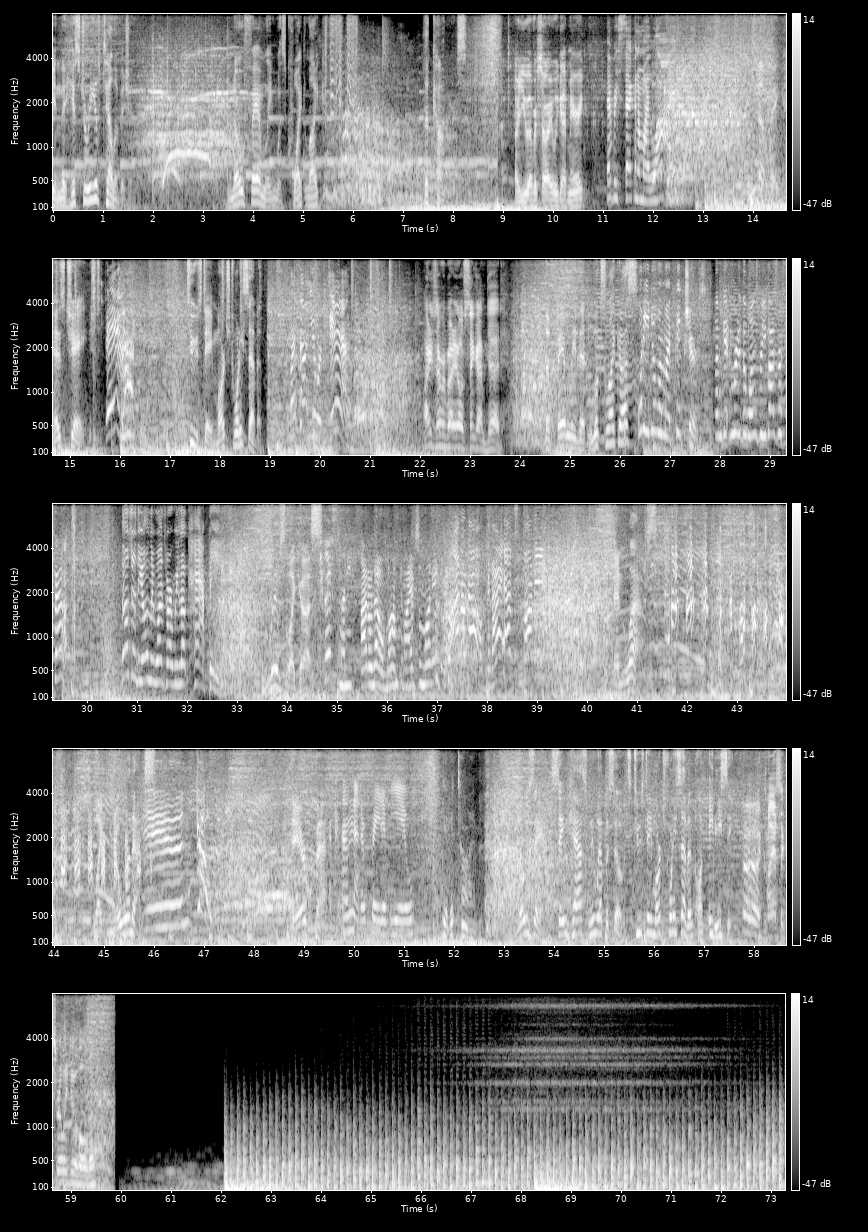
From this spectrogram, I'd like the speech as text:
In the history of television, no family was quite like the Connors. Are you ever sorry we got married? Every second of my life. Nothing has changed. Dad! Tuesday, March 27th. I thought you were dead. Why does everybody else think I'm dead? The family that looks like us What are you doing with my pictures? I'm getting rid of the ones where you guys were fat. Those are the only ones where we look happy. lives like us. Can I have some money? I don't know. Mom, can I have some money? I don't know. Can I have some money? and laughs like no one else. And go! They're back. I'm not afraid of you. Give it time. Roseanne, same cast, new episodes, Tuesday, March 27th on ABC. Uh, classics really do hold up.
